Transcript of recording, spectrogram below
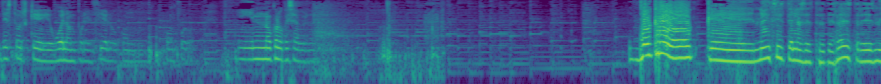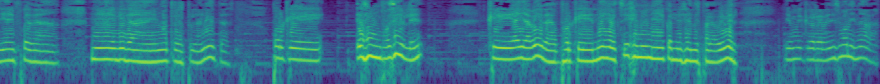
de estos que vuelan por el cielo con, fuego. Y no creo que sea verdad. Yo creo que no existen los extraterrestres, ni hay fuera, ni hay vida en otros planetas, porque es imposible que haya vida, porque no hay oxígeno ni hay condiciones para vivir. ni un microorganismo ni nada.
